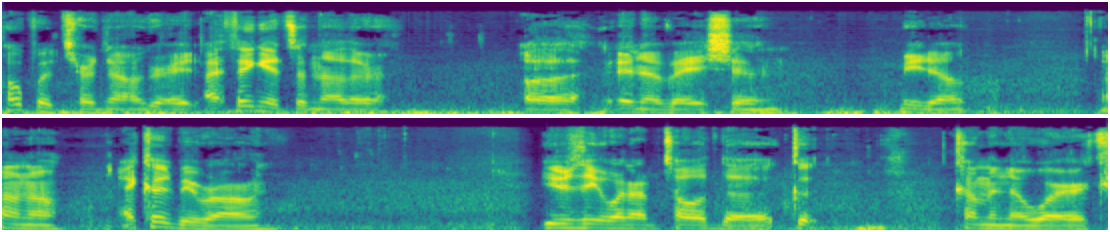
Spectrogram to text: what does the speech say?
Hope it turned out great. I think it's another uh, innovation meetup. I don't know. I could be wrong. Usually, when I'm told to come into work,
